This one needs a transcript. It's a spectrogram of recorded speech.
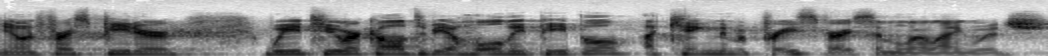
You know, in 1 Peter, we too are called to be a holy people, a kingdom of priests, very similar language.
